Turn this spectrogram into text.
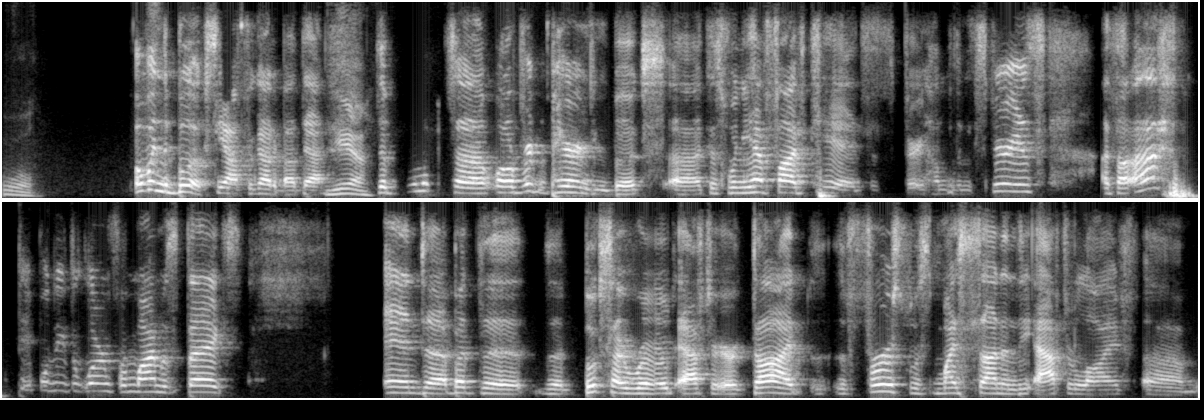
Cool. Oh, in the books. Yeah, I forgot about that. Yeah. The books, uh, well, I've written parenting books because uh, when you have five kids, it's a very humbling experience. I thought, ah, people need to learn from my mistakes. And uh, but the the books I wrote after Erik died, the first was My Son in the Afterlife. Um,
